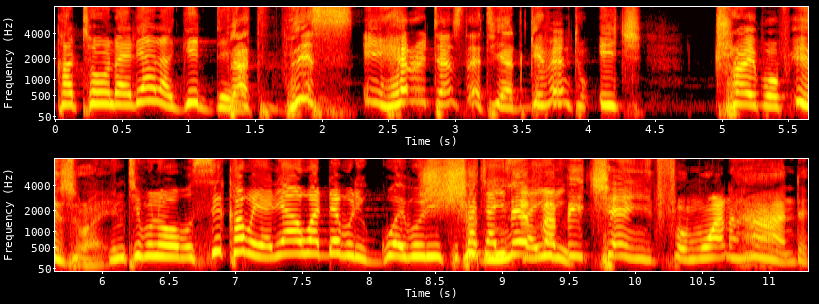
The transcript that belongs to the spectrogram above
katonda yali alagidde that this inheritance that He had given to each tribe of Israel nti buno obusika bwe yali awadde buli gwe- buli kika should never be changed from one hand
